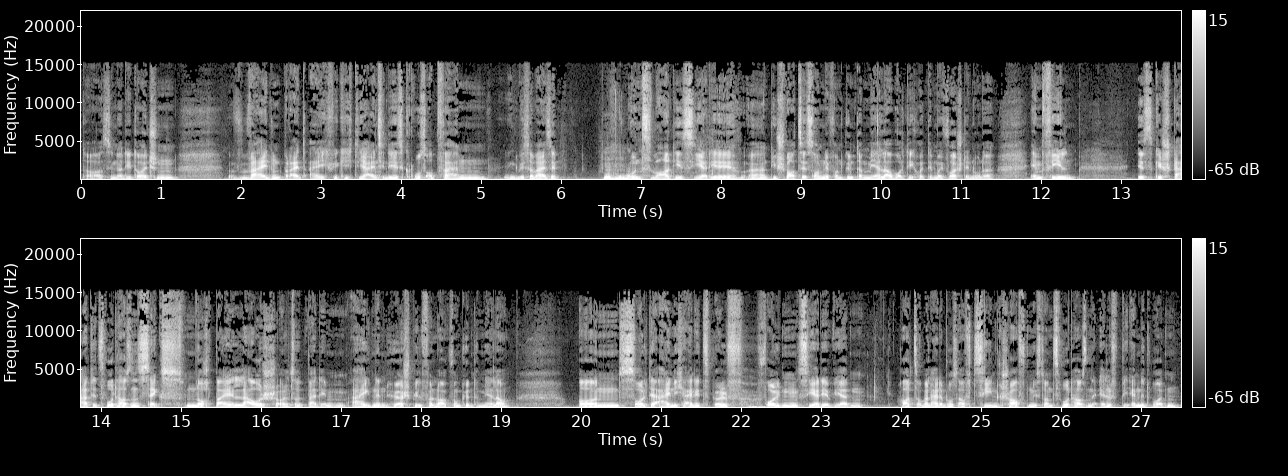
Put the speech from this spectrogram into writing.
Da sind ja die Deutschen weit und breit eigentlich wirklich die einzigen, die es groß abfeiern in gewisser Weise. Mhm. Und zwar die Serie äh, Die schwarze Sonne von Günter Merlau wollte ich heute mal vorstellen oder empfehlen. Ist gestartet 2006 noch bei Lausch, also bei dem eigenen Hörspielverlag von Günter Merlau und sollte eigentlich eine zwölf Folgen Serie werden. Hat es aber leider bloß auf zehn geschafft und ist dann 2011 beendet worden.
